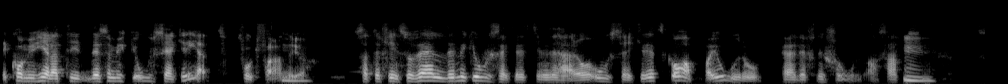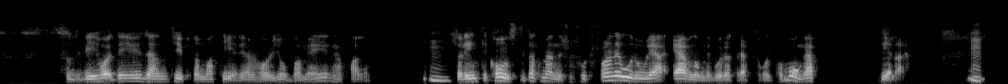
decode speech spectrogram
Det kommer ju hela tiden, det är så mycket osäkerhet fortfarande ju. Mm. Så att det finns så väldigt mycket osäkerhet kring det här och osäkerhet skapar ju oro per definition. Va? Så, att, mm. så vi har, det är ju den typen av materia vi har att jobba med i det här fallet. Mm. Så det är inte konstigt att människor fortfarande är oroliga även om det går åt rätt håll på många delar. Mm.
